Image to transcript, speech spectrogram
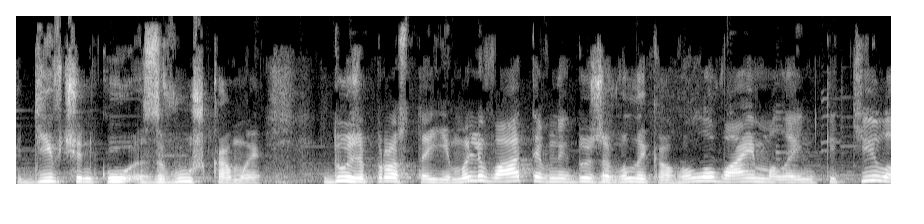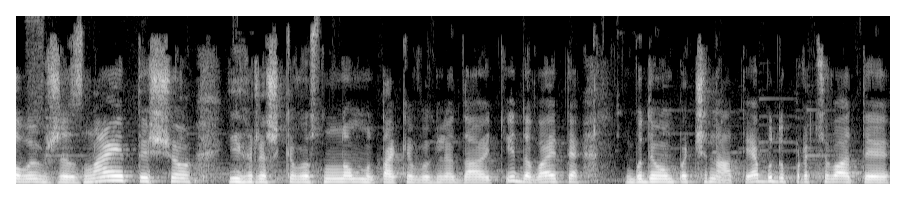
дівчинку з вушками. Дуже просто її малювати. В них дуже велика голова і маленьке тіло. Ви вже знаєте, що іграшки в основному так і виглядають. І давайте будемо починати. Я буду працювати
